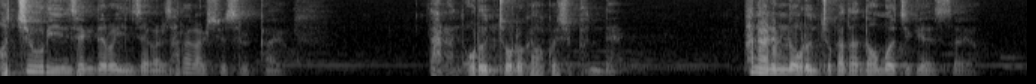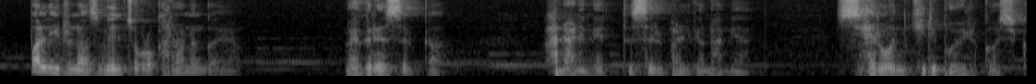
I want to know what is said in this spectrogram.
어찌 우리 인생대로 인생을 살아갈 수 있을까요? 나는 오른쪽으로 가고 싶은데 하나님은 오른쪽 가다 넘어지게 했어요. 빨리 일어나서 왼쪽으로 가라는 거예요. 왜 그랬을까? 하나님의 뜻을 발견하면 새로운 길이 보일 것이고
